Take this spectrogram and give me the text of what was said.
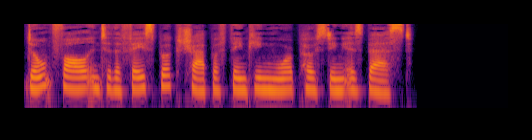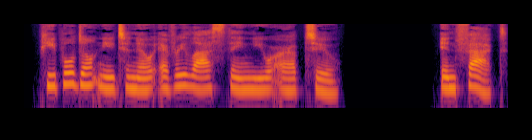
Don't fall into the Facebook trap of thinking more posting is best. People don't need to know every last thing you are up to. In fact,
